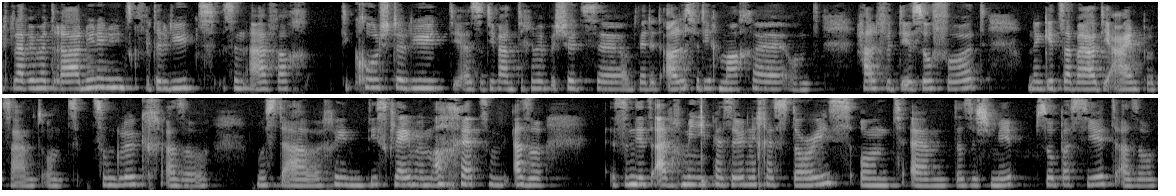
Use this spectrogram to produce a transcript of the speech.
ich glaube immer dran, 99 der Leute sind einfach die coolsten Leute, die, also die wollen dich immer beschützen und werden alles für dich machen und helfen dir sofort. Und dann gibt es aber auch die 1% und zum Glück, also musst du auch ein bisschen Disclaimer machen. Zum, also es sind jetzt einfach meine persönlichen Stories und ähm, das ist mir so passiert. Also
